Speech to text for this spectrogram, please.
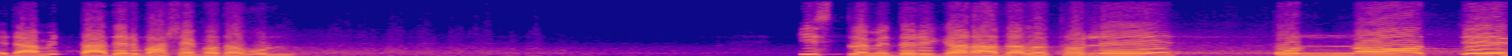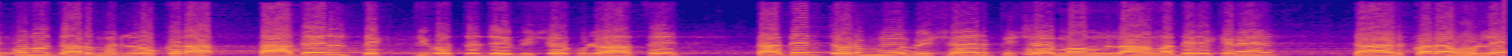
এটা আমি তাদের ভাষায় কথা বলল ইসলামী তরিকার আদালত হলে অন্য যে কোনো ধর্মের লোকেরা তাদের ব্যক্তিগত যে বিষয়গুলো আছে, তাদের ধর্মীয় বিষয়ের বিষয়ে মামলা আমাদের এখানে দায়ের করা হলে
